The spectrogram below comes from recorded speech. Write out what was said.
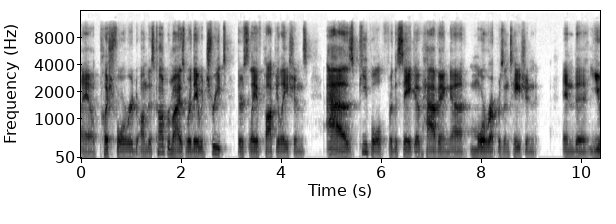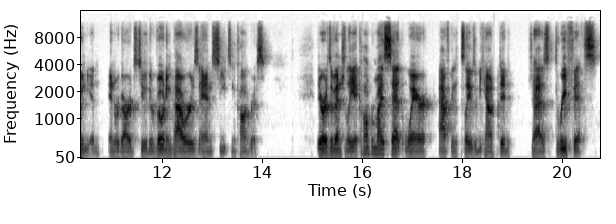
you know, push forward on this compromise where they would treat their slave populations as people for the sake of having uh, more representation in the union in regards to their voting powers and seats in Congress. There was eventually a compromise set where African slaves would be counted as three fifths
